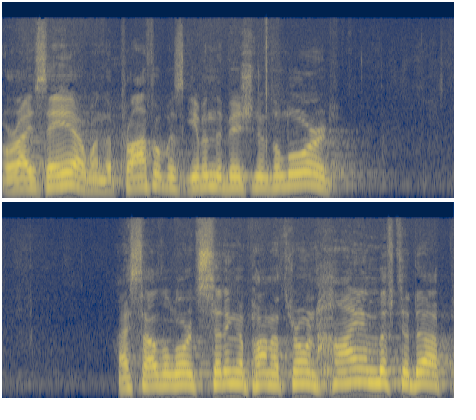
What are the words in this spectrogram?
Or Isaiah, when the prophet was given the vision of the Lord. I saw the Lord sitting upon a throne high and lifted up.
